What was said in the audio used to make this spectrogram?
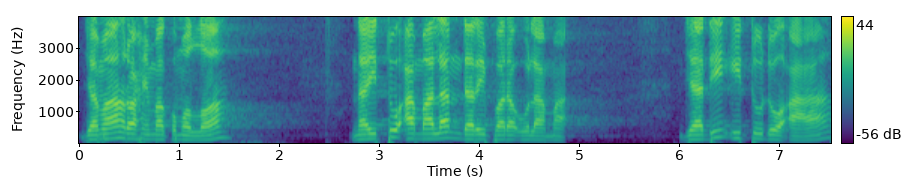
Jamaah rahimakumullah. Nah itu amalan dari para ulama. Jadi itu doa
